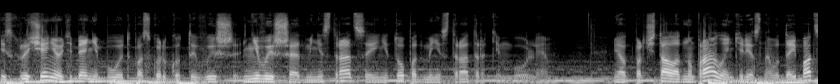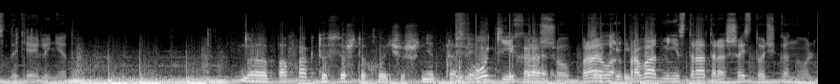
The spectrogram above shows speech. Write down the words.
Исключения у тебя не будет, поскольку ты выше, не высшая администрация и не топ-администратор тем более. Я вот прочитал одно правило интересное, вот доебаться до тебя или нет? Э, По факту все, что хочешь, нет проблем. Окей, Типа, хорошо. Правила, окей. Права администратора 6.0.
